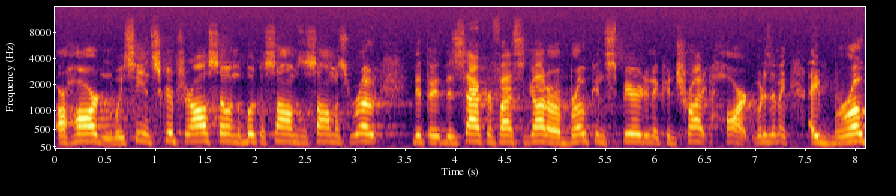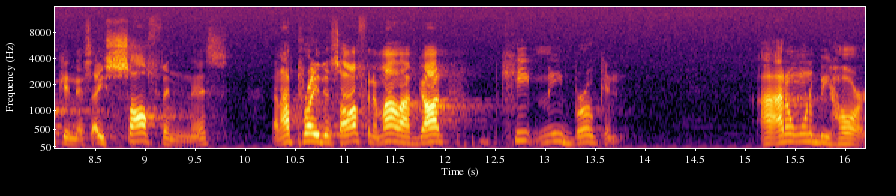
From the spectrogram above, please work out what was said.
are hardened. We see in scripture also in the book of psalms the psalmist wrote that the, the sacrifices of god are a broken spirit and a contrite heart. What does that mean? A brokenness a softenness. And i pray this often in my life god keep me broken. I, I don't want to be hard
